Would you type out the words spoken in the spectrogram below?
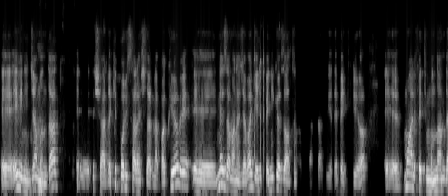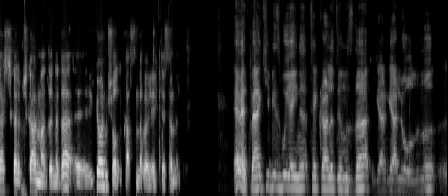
e, evinin camından e, dışarıdaki polis araçlarına bakıyor ve e, ne zaman acaba gelip beni gözaltına alacaklar diye de bekliyor. E, muhalefetin bundan ders çıkarıp çıkarmadığını da e, görmüş olduk aslında böylelikle sanırım. Evet belki biz bu yayını tekrarladığımızda Gergerlioğlu'nu e,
